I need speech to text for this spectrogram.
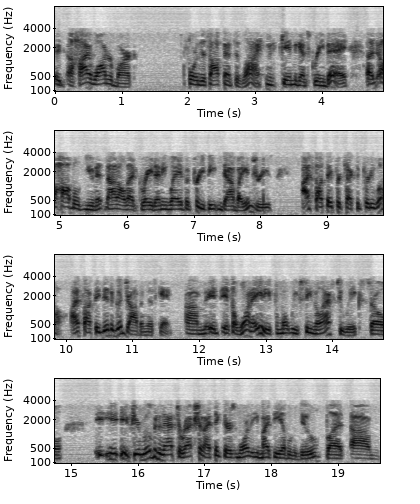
a, high watermark for this offensive line game against Green Bay, a, a hobbled unit, not all that great anyway, but pretty beaten down by injuries. I thought they protected pretty well. I thought they did a good job in this game. Um, it, it's a 180 from what we've seen the last two weeks. So if you're moving in that direction, I think there's more that you might be able to do. But um,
